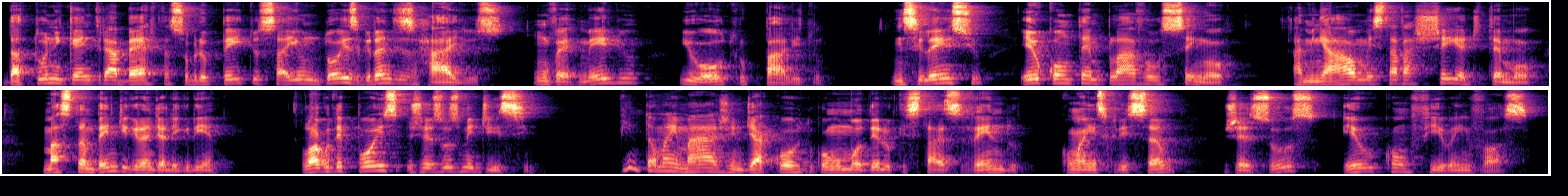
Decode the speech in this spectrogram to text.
Da túnica entreaberta sobre o peito saíam dois grandes raios, um vermelho e o outro pálido. Em silêncio, eu contemplava o Senhor. A minha alma estava cheia de temor, mas também de grande alegria. Logo depois, Jesus me disse: Pinta uma imagem de acordo com o modelo que estás vendo, com a inscrição: Jesus, eu confio em vós.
